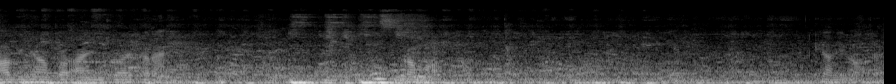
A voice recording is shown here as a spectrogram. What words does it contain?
آپ یہاں پر آئیں انجوائے کریں کمال کیا ہی بات ہے؟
